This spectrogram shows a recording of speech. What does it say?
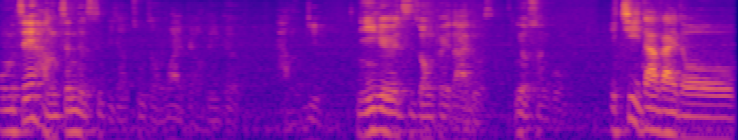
我们这一行真的是比较注重外表的一个行业。你一个月自装费大概多少？你有算过吗？一季大概都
